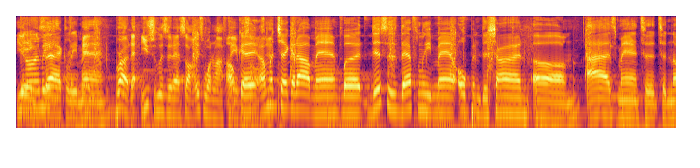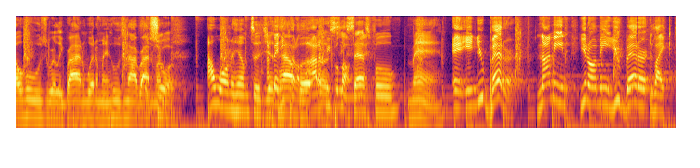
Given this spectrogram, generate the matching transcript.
You know what I mean? Exactly, man. And, bro, that, you should listen to that song. It's one of my favorite Okay. I'm gonna check it out, man. But this is definitely, man, open Deshaun um, eyes, man, to to know who's really riding with him and who's not riding sure. with him. I want him to just have a, a lot of a people off, man. successful man. and, and you better. No, I mean, you know what I mean? You better like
